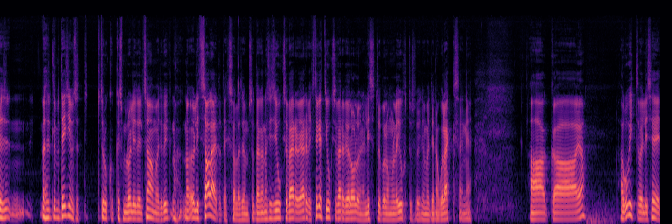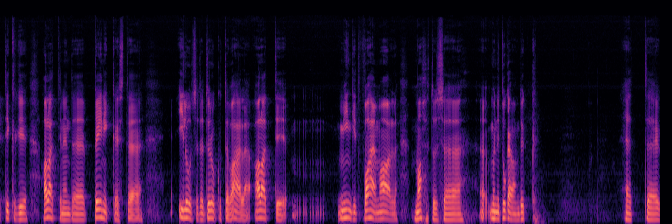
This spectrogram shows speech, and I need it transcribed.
Noh, ütleme, et esimesed tüdrukud, kes mul olid, olid samamoodi kõik noh, no olid saledad, eks ole, selles mõttes, aga noh, siis juuksevärv järviks, tegelikult juuksevärv ei ole oluline, lihtsalt võib-olla mulle juhtus või niimoodi nagu läks, on ju. aga jah, aga huvitav oli see, et ikkagi alati nende peenikeste ilusate tüdrukute vahele alati mingit vahemaal mahtus äh, mõni tugevam tükk. et äh,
